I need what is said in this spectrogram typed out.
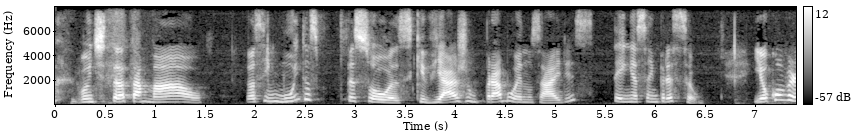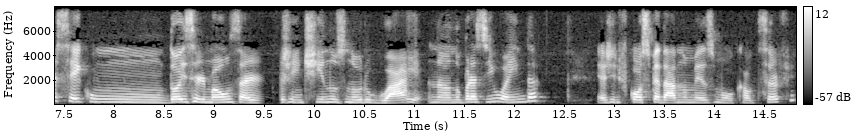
vão te tratar mal. Então, assim, muitas pessoas que viajam para Buenos Aires têm essa impressão. E eu conversei com dois irmãos argentinos no Uruguai, no, Brasil ainda. a gente ficou hospedado no mesmo Couchsurf.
